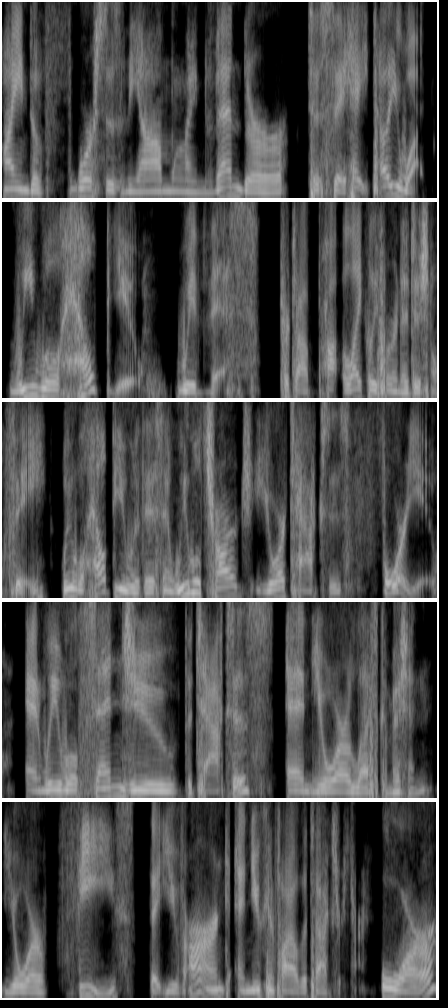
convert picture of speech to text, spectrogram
kind of forces the online vendor to say, hey, tell you what, we will help you with this likely for an additional fee. We will help you with this and we will charge your taxes for you. And we will send you the taxes and your less commission, your fees that you've earned, and you can file the tax return. Or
